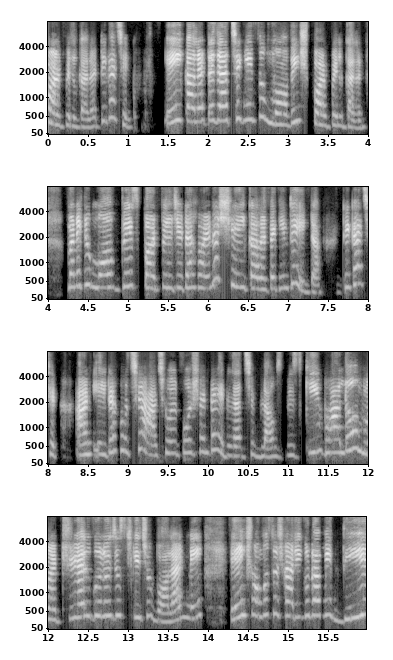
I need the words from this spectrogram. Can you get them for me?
পার্পেল কালার ঠিক আছে? এই কালারটা যাচ্ছে কিন্তু মভিশ পার্পেল কালার মানে একটু মভ বেস পার্পেল যেটা হয় না, সেই কালারটা কিন্তু এটা ঠিক আছে? আর এটা হচ্ছে আঁচল পোর্শনটা এটা যাচ্ছে ব্লাউজ পিস কি ভালো ম্যাটেরিয়ালগুলো জাস্ট কিছু বলার নেই। এই সমস্ত শাড়িগুলো আমি দিয়ে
